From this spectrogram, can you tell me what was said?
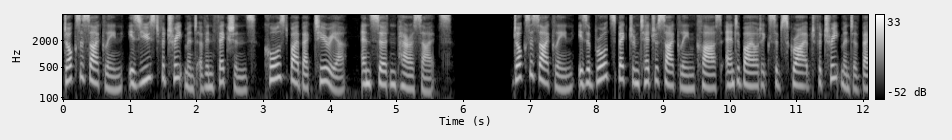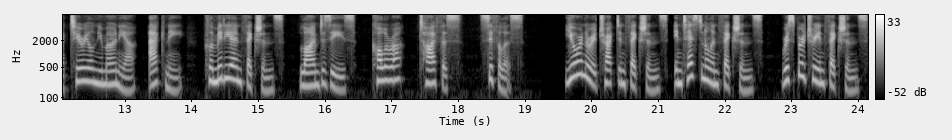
Doxycycline is used for treatment of infections caused by bacteria and certain parasites. Doxycycline is a broad spectrum tetracycline class antibiotic subscribed for treatment of bacterial pneumonia, acne, chlamydia infections, Lyme disease, cholera, typhus, syphilis, urinary tract infections, intestinal infections, respiratory infections,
